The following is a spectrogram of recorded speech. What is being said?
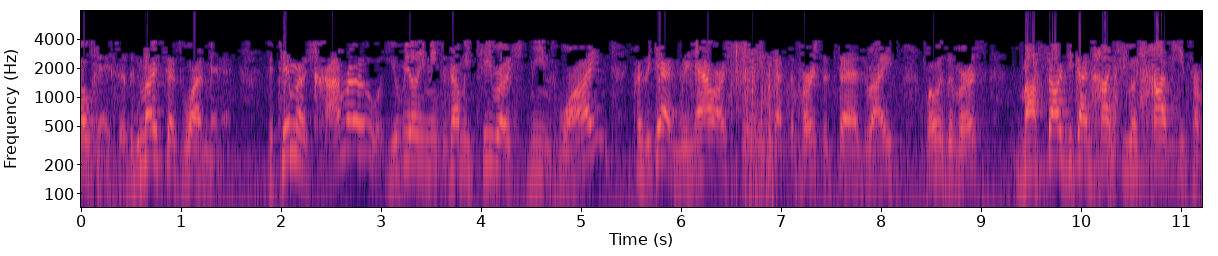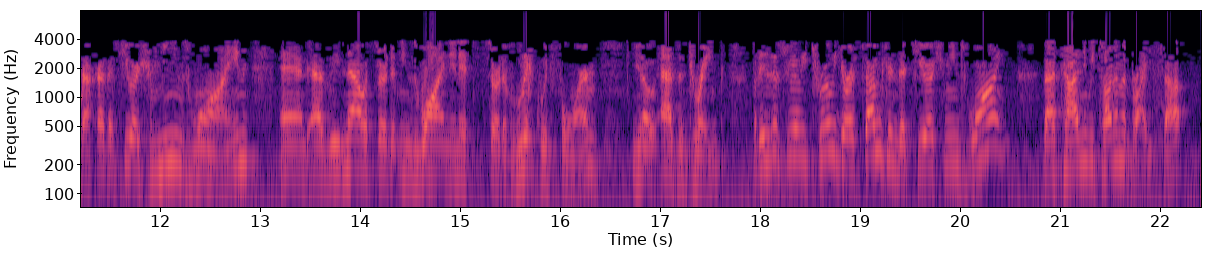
Okay, so the Gemara says one minute. The Timrosh Chamru, you really mean to tell me Tirosh means wine? Because again, we now are assuming that the verse that says, right, what was the verse? Masar digan that tirosh means wine, and as we've now asserted, it means wine in its sort of liquid form, you know, as a drink. But is this really true? Your assumption that tirosh means wine? That time we taught in the Brisa,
